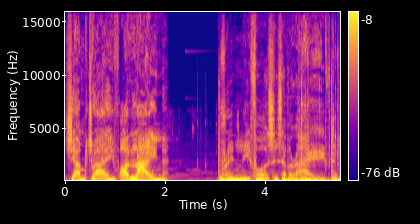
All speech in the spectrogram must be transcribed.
Jump drive online. Friendly forces have arrived.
